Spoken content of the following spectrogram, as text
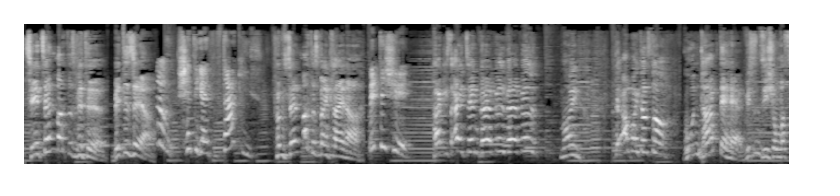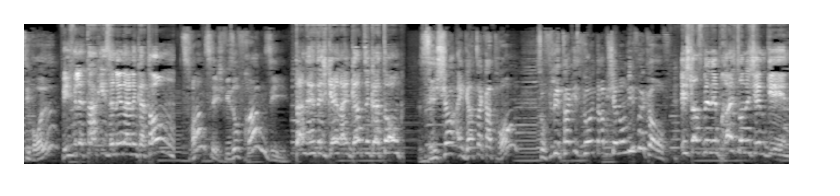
10 Cent macht es bitte. Bitte sehr. Ich hätte gern fünf Takis. 5 Cent macht es, mein Kleiner. Bitteschön. Takis 1 Cent, wer will, wer will? Mein, der Arbeiter ist da. Guten Tag, der Herr. Wissen Sie schon, was Sie wollen? Wie viele Takis sind in einem Karton? 20. Wieso fragen Sie? Dann hätte ich gern einen ganzen Karton. Sicher? Ein ganzer Karton? So viele Takis wie heute habe ich ja noch nie verkauft. Ich lass mir den Preis doch nicht entgehen.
